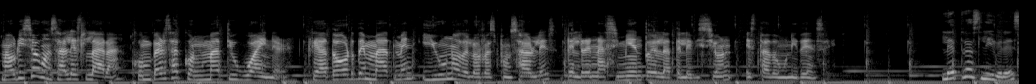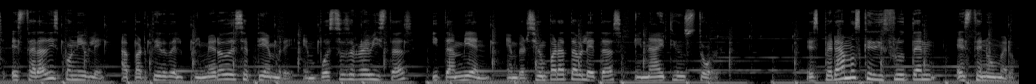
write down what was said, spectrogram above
Mauricio González Lara conversa con Matthew Weiner, creador de Mad Men y uno de los responsables del renacimiento de la televisión estadounidense. Letras Libres estará disponible a partir del 1 de septiembre en puestos de revistas y también en versión para tabletas en iTunes Store. Esperamos que disfruten este número.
